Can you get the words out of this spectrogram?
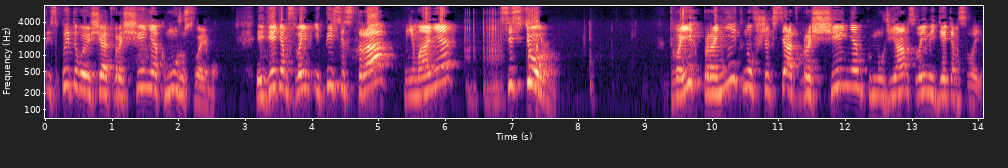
испытывающая отвращение к мужу своему, и детям своим, и ты сестра, внимание, сестер, твоих проникнувшихся отвращением к мужьям своим и детям своим.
